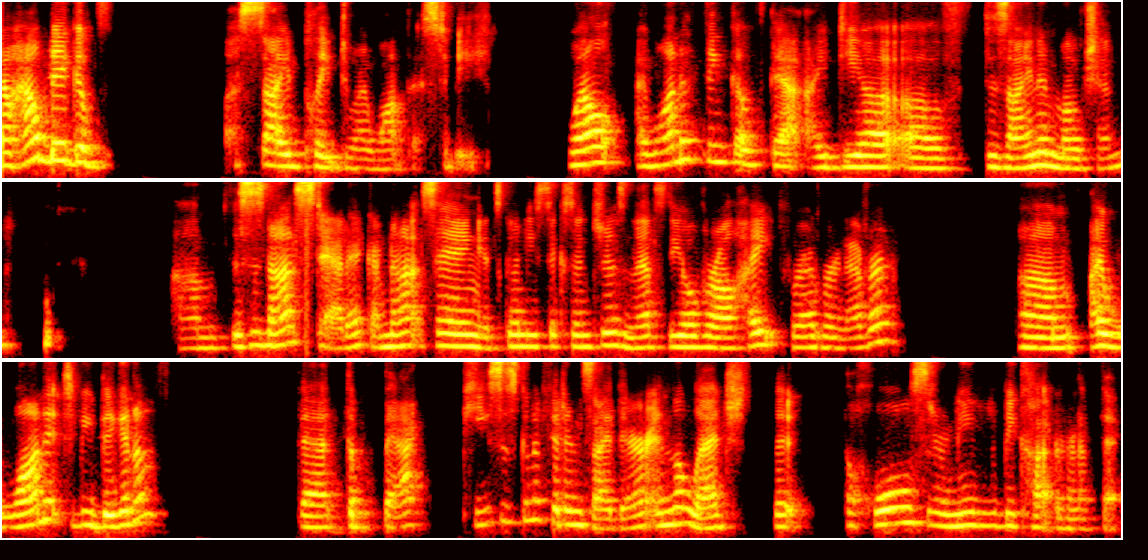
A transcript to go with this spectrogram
Now, how big of a side plate do I want this to be? Well, I want to think of that idea of design in motion. Um, this is not static. I'm not saying it's going to be six inches and that's the overall height forever and ever. Um, I want it to be big enough that the back piece is going to fit inside there and the ledge that the holes that are needed to be cut are going to fit.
